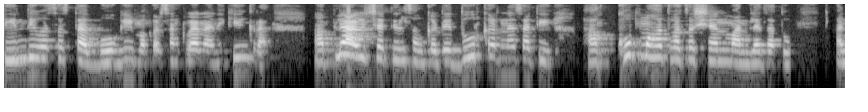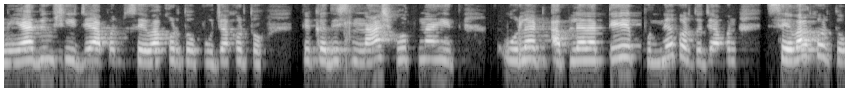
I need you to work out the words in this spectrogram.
तीन दिवस असतात भोगी मकर संक्रांत आणि किंक्रांत आपल्या आयुष्यातील संकटे दूर करण्यासाठी हा खूप महत्त्वाचा क्षण मानला जातो. आणि या दिवशी जे आपण सेवा करतो पूजा करतो ते कधीच नाश होत नाहीत. उलट आपल्याला ते पुण्य करतो जे आपण सेवा करतो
